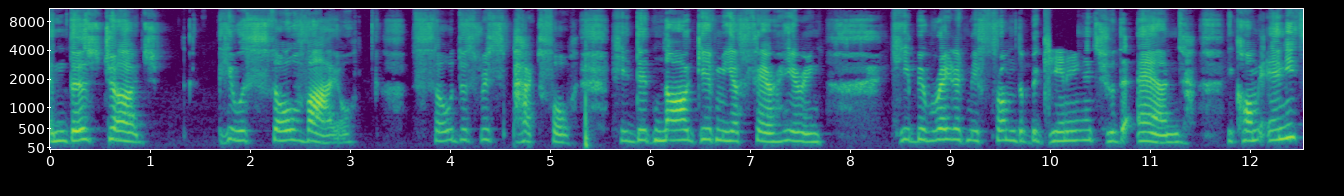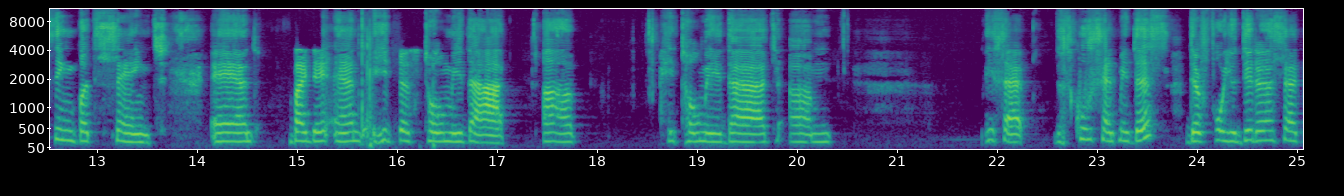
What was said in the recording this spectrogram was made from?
And this judge he was so vile so disrespectful. He did not give me a fair hearing. He berated me from the beginning to the end. He called me anything but saint. And by the end he just told me that uh, he told me that um, he said, the school sent me this, therefore you did it. I said,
